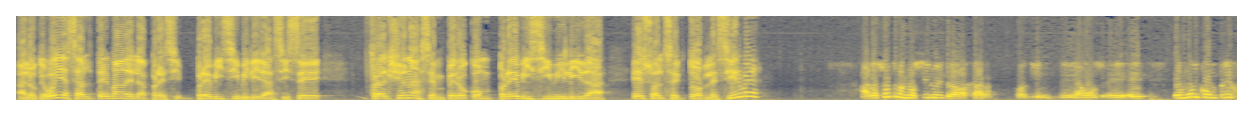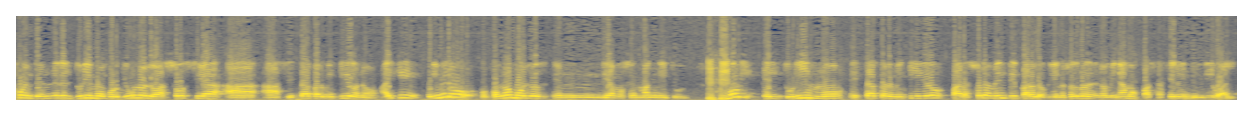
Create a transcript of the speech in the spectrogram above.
a lo que voy es al tema de la previsibilidad. Si se fraccionasen, pero con previsibilidad, ¿eso al sector le sirve? A nosotros nos sirve trabajar, Joaquín, digamos. Eh, es, muy complejo entender el turismo porque uno lo asocia a, si está permitido o no. Hay que, primero, pongámoslo en, digamos, en magnitud. Hoy el turismo está permitido para solamente para lo que nosotros denominamos pasajero individual.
